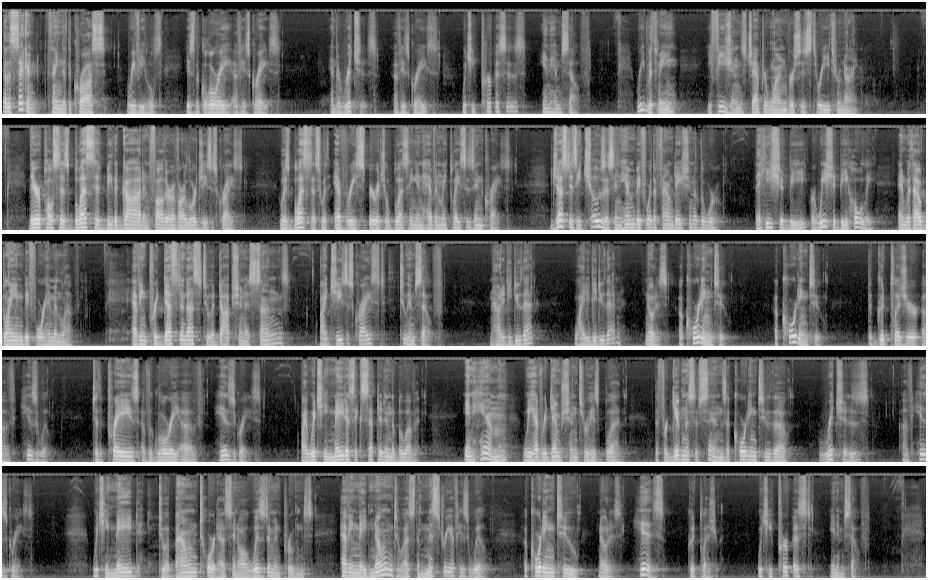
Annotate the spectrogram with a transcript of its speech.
Now, the second thing that the cross reveals is the glory of his grace and the riches of his grace, which he purposes in himself. Read with me Ephesians chapter 1 verses 3 through 9. There Paul says, "Blessed be the God and Father of our Lord Jesus Christ, who has blessed us with every spiritual blessing in heavenly places in Christ, just as he chose us in him before the foundation of the world, that he should be, or we should be, holy and without blame before him in love, having predestined us to adoption as sons by Jesus Christ to himself. And how did he do that? Why did he do that? Notice, according to, according to the good pleasure of His will, to the praise of the glory of His grace, by which He made us accepted in the Beloved. In Him we have redemption through His blood, the forgiveness of sins according to the riches of His grace, which He made to abound toward us in all wisdom and prudence, having made known to us the mystery of His will according to, notice, his good pleasure, which he purposed in himself.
